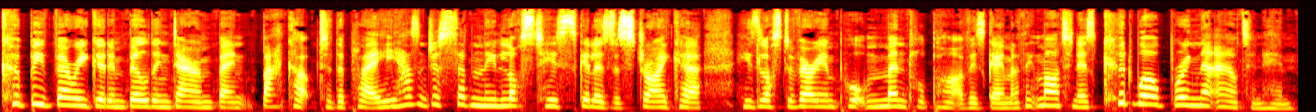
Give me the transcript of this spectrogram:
could be very good in building Darren Bent back up to the play. He hasn't just suddenly lost his skill as a striker, he's lost a very important mental part of his game. And I think Martinez could well bring that out in him.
